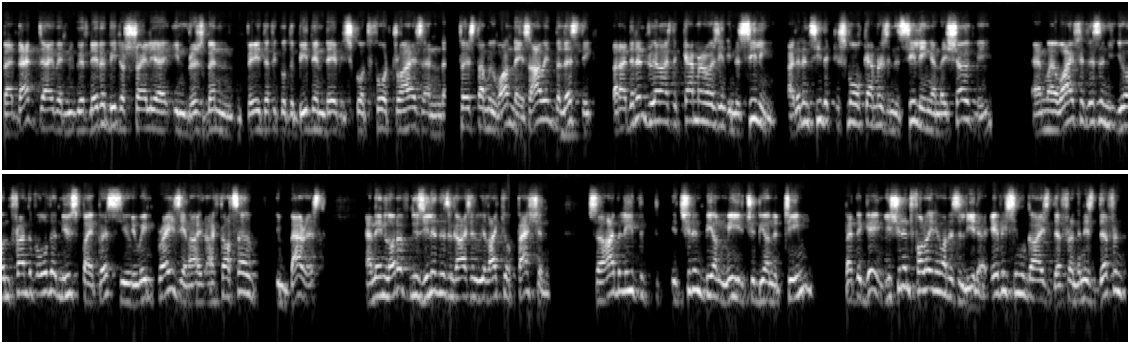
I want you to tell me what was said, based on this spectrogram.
But that day, when we've never beat Australia in Brisbane, very difficult to beat them there. We scored four tries, and first time we won there. So I went ballistic. But I didn't realize the camera was in, in the ceiling. I didn't see the small cameras in the ceiling, and they showed me. And my wife said, Listen, you're in front of all the newspapers. You, you went crazy. And I, I felt so embarrassed. And then a lot of New Zealanders and guys said, We like your passion. So I believe that it shouldn't be on me, it should be on the team. But again, you shouldn't follow anyone as a leader. Every single guy is different, and there's different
